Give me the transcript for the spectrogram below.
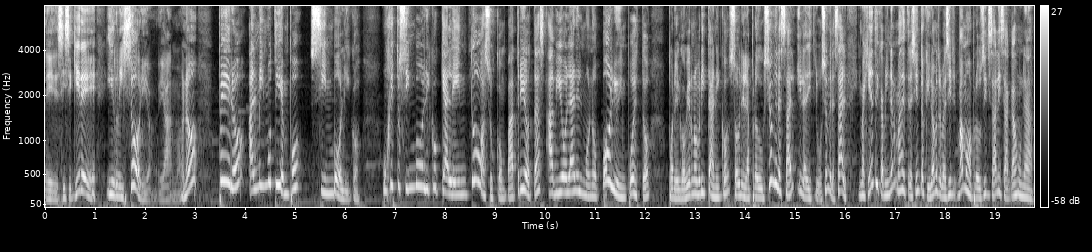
eh, si se quiere, irrisorio, digamos, ¿no? pero al mismo tiempo simbólico. Un gesto simbólico que alentó a sus compatriotas a violar el monopolio impuesto por el gobierno británico sobre la producción de la sal y la distribución de la sal. Imagínate caminar más de 300 kilómetros para decir, vamos a producir sal y sacás una,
